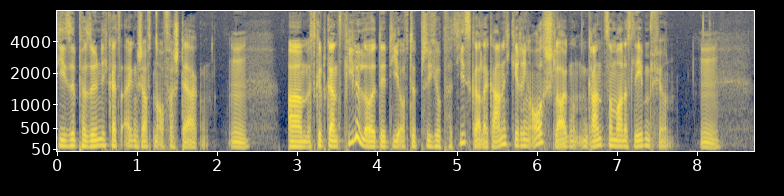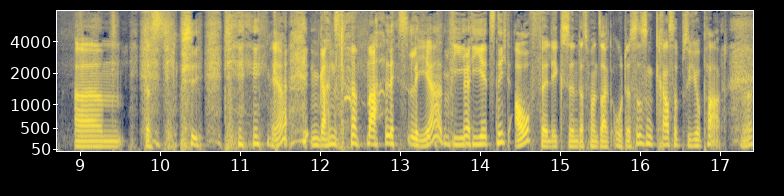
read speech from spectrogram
diese Persönlichkeitseigenschaften auch verstärken. Mhm. Ähm, es gibt ganz viele Leute, die auf der Psychopathie-Skala gar nicht gering ausschlagen und ein ganz normales Leben führen. Mhm. Ähm, das, Die, die, Ja. Ein ganz normales Leben. ja, die, die jetzt nicht auffällig sind, dass man sagt, oh, das ist ein krasser Psychopath. Ne?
